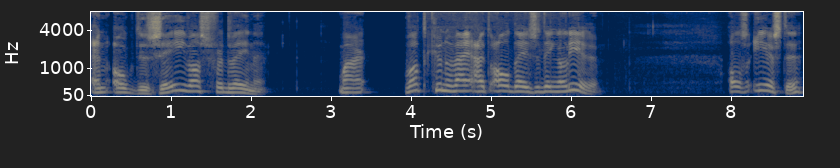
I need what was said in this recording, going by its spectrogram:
En ook de zee was verdwenen. Maar wat kunnen wij uit al deze dingen leren? Als eerste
